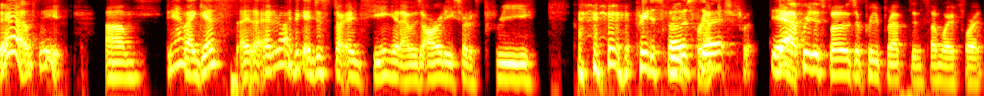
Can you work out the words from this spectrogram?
yeah, it was neat. Um, yeah, I guess I, I don't know. I think I just started seeing it. I was already sort of pre predisposed to it. yeah. yeah. predisposed or pre-prepped in some way for it.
